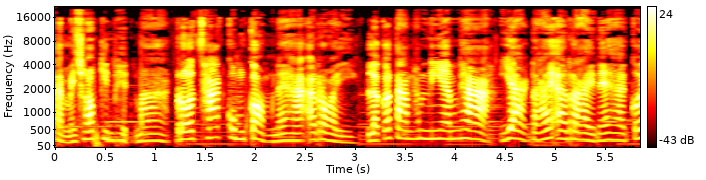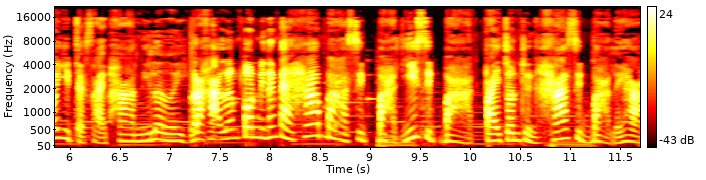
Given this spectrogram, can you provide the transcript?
แต่ไม่ชอบกินเผ็ดมาก รสชาติกลมกล่อมนะคะ อร่อย แล้วก็ตามธรรมเนียมค่ะ อยากได้อะไรนะคะก็หยิบจากสายพานนี้เลย ราคาเริ่มต้นมีตั้งแต่ 5 บาท 10 บาท 20 บาทไปจนถึง 50 บาทเลยค่ะ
